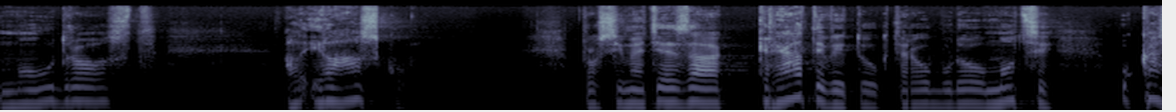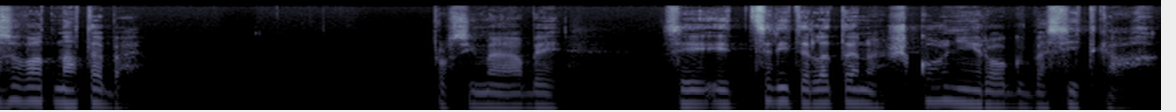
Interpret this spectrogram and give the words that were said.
moudrost, ale i lásku. Prosíme tě za kreativitu, kterou budou moci ukazovat na tebe. Prosíme, aby si i celý tenhle ten školní rok v besídkách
